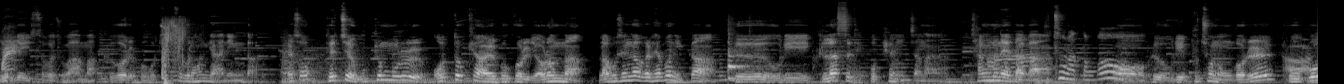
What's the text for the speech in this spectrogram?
열려 있어가지고 아마 그거를 보고 추측을 한 게 아닌가. 그래서 대체 우편물을 어떻게 알고 그걸 열었나? 라고 생각을 해보니까 그 우리 글라스 데코편 있잖아. 창문에다가 아, 붙여놨던 거. 어, 그 우리 붙여놓은 거를 보고 아,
